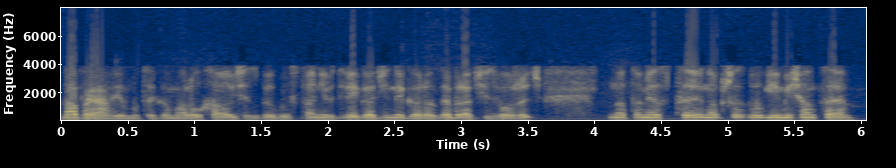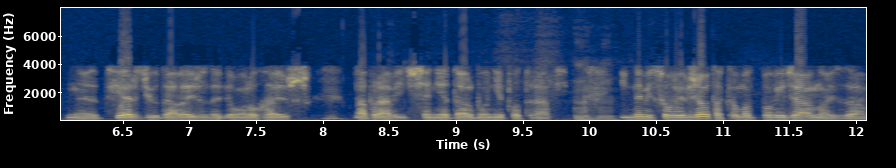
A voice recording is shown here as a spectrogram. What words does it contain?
naprawił mu tego malucha. Ojciec byłby w stanie w dwie godziny go rozebrać i złożyć. Natomiast e, no, przez długie miesiące e, twierdził dalej, że tego malucha już naprawić się nie da albo nie potrafi. Innymi słowy, wziął taką odpowiedzialność za,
